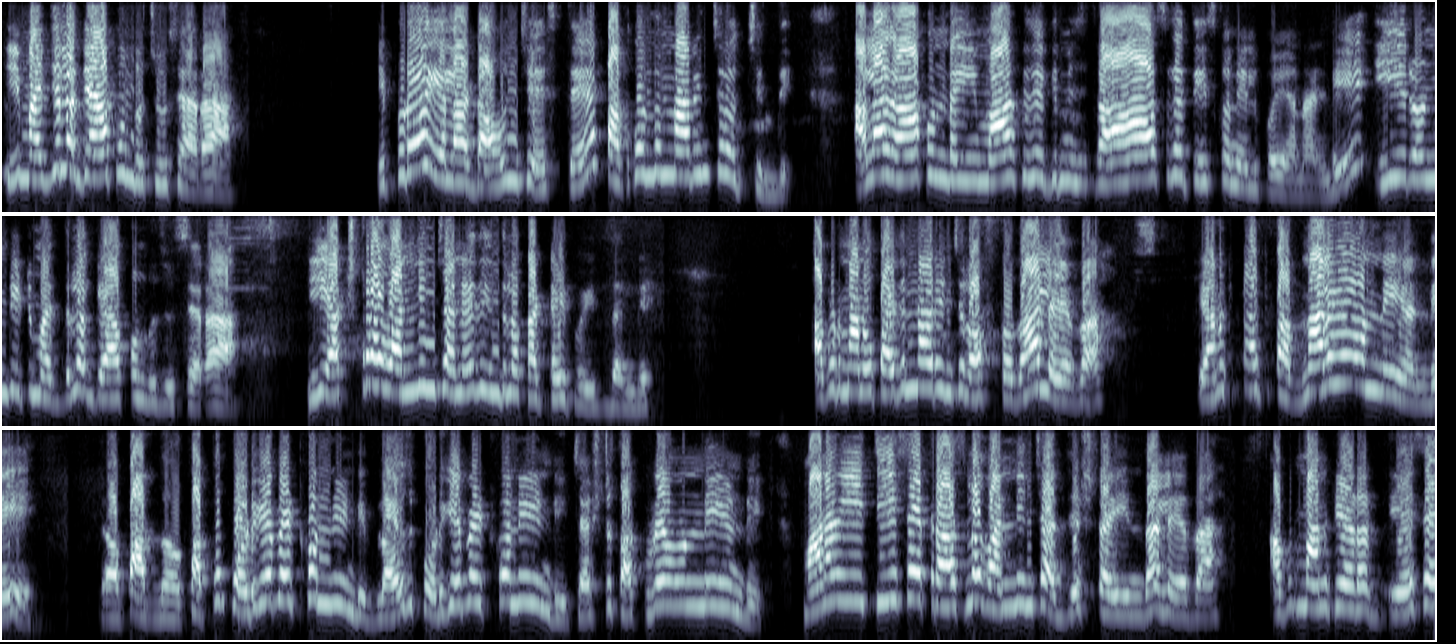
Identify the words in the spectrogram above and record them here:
ఈ మధ్యలో గ్యాప్ ఉందో చూసారా? ఇప్పుడు ఇలా డౌన్ చేస్తే పదకొండున్నర ఇంచులు వచ్చింది. అలా కాకుండా ఈ మార్క్ దగ్గర నుంచి క్రాస్గా తీసుకొని వెళ్ళిపోయానండి. ఈ రెండిటి మధ్యలో గ్యాప్ ఉందో చూసారా? ఈ ఎక్స్ట్రా వన్ ఇంచ్ అనేది ఇందులో కట్ అయిపోయిద్దండి. అప్పుడు మనకు పదిన్నర ఇంచులు వస్తుందా లేదా? వెనక పద్నాలుగే ఉన్నాయండి. కప్పు పొడిగే పెట్టుకునియండి. బ్లౌజ్ పొడిగే పెట్టుకునియండి. చెస్ట్ తక్కువే ఉన్నాయండి. మనం ఈ తీసే క్రాస్లో వన్ ఇంచ్ అడ్జస్ట్ అయ్యిందా లేదా? అప్పుడు మనకి వేసే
